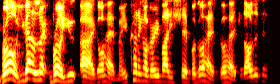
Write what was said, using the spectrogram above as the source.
Bro, you gotta learn, bro. You all right? Go ahead, man. You're cutting off everybody's shit, but go ahead, go ahead. Because I was listening.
